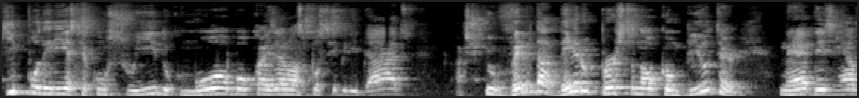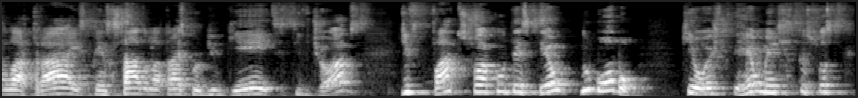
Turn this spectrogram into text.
que poderia ser construído com mobile, quais eram as possibilidades. Acho que o verdadeiro personal computer, né, desenhado lá atrás, pensado lá atrás por Bill Gates, Steve Jobs, de fato só aconteceu no mobile, que hoje realmente as pessoas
